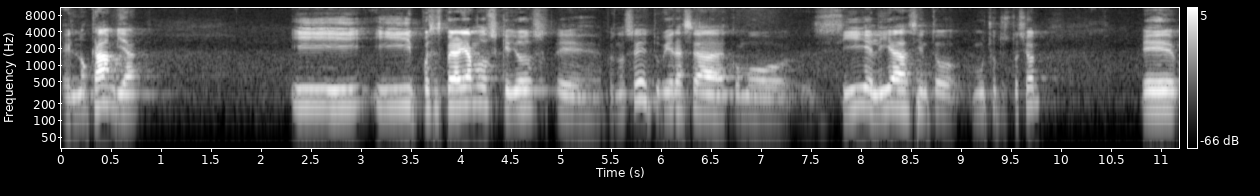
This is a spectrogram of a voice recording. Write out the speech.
Él no cambia. Y, pues esperaríamos que Dios, eh, pues no sé, tuviera esa como, sí, Elías, siento mucho tu situación. Eh,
